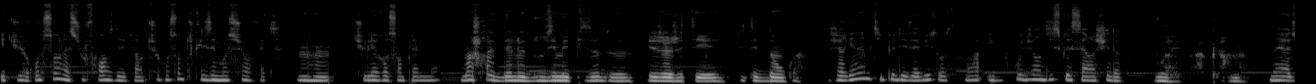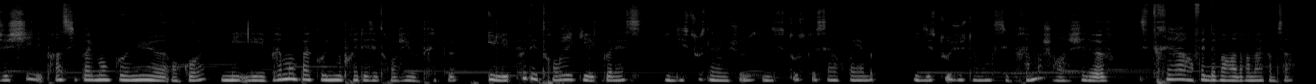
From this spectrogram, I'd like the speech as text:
et tu ressens la souffrance des fins. Tu ressens toutes les émotions en fait. Mhm. Tu les ressens pleinement. Moi, je crois que dès le 12e épisode, euh, déjà, j'étais j'étais dedans, quoi. J'ai regardé un petit peu des avis sur ce drama et beaucoup de gens disent que c'est un chef-d'œuvre. Ouais, ah, clairement. Naya Joshi, il est principalement connu euh, en Corée, mais il est vraiment pas connu auprès des étrangers ou très peu. Et les peu d'étrangers qui le connaissent, ils disent tous la même chose. Ils disent tous que c'est incroyable. Ils disent tous justement que c'est vraiment genre un chef-d'œuvre. C'est très rare en fait d'avoir un drama comme ça.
